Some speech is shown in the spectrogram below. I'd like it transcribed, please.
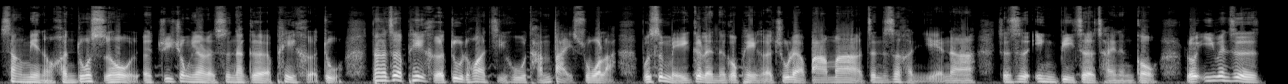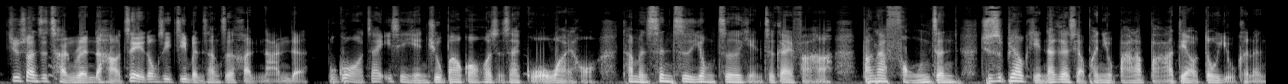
上面哦，很多时候呃最重要的是那个配合度。那这个配合度的话，几乎坦白说了，不是每一个人能够配合，除了爸妈真的是很严啊，真是硬币这才能够。如果因为是就算是成人的哈，这些东西基本上是很难的。不过在一些研究报告或者在国外哈，他们甚至用遮掩遮盖法哈，帮他缝针，就是不要给那个小朋友把它拔掉都有可能。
